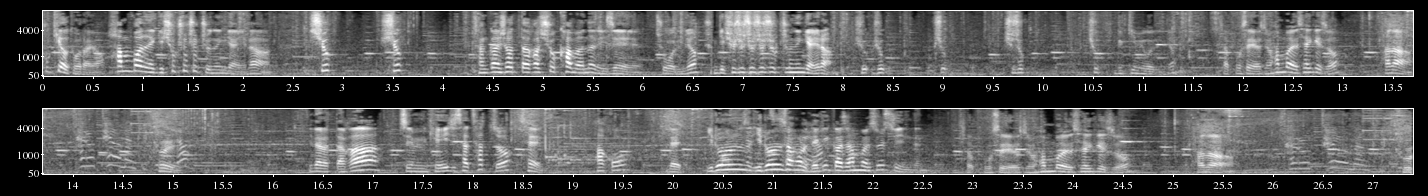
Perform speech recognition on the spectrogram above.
쿠키가 돌아요. 한 번에 이렇게 슉슉슉 주는 게 아니라 슉, 슉 잠깐 쉬었다가 슉 하면은 이제 주거든요. 이게 슉슉슉슉 주는 게 아니라 슉슉 슉 슉슉 슉 느낌이거든요. 자 보세요. 지금 한 번에 세 개죠. 하나, 둘. 기다렸다가 지금 게이지 사 찼죠. 셋 하고 넷. 이론 이론상으로 네 개까지 한 번에 쓸 수 있는. 자 보세요. 지금 한 번에 세 개죠? 하나 둘.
